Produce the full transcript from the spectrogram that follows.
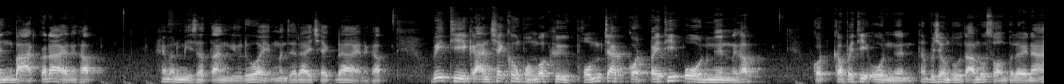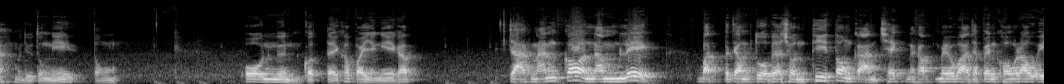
1 บาทก็ได้นะครับ ให้มันมีสตังค์อยู่ด้วย มันจะได้เช็คได้นะครับ วิธีการเช็คของผมก็คือ ผมจะกดไปที่โอนเงินนะครับ กดเข้าไปที่โอนเงินท่านผู้ชมดูตามลูกศรไปเลยนะ มันอยู่ตรงนี้ตรงโอนเงิน กดแตะเข้าไปอย่างนี้ครับ จากนั้นก็นำเลขบัตรประจำตัวประชาชนที่ต้องการเช็คนะครับ ไม่ว่าจะเป็นของเราเอ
